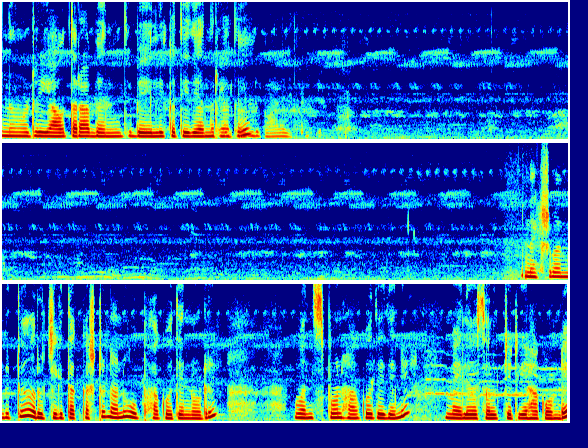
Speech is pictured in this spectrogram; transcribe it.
ನೋಡ್ರಿ ಯಾವ ಥರ ಬೆಂದು ಬೇಯಲಿಕ್ಕತ್ತಿದೆ ಅಂದರೆ ಅದು. ನೆಕ್ಸ್ಟ್ ಬಂದುಬಿಟ್ಟು ರುಚಿಗೆ ತಕ್ಕಷ್ಟು ನಾನು ಉಪ್ಪು ಹಾಕೋತೀನಿ ನೋಡಿರಿ. ಒಂದು ಸ್ಪೂನ್ ಹಾಕೋತಿದ್ದೀನಿ. ಮೇಲೆ ಸ್ವಲ್ಪ ಚಿಟಿಕೆ ಹಾಕೊಂಡೆ.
